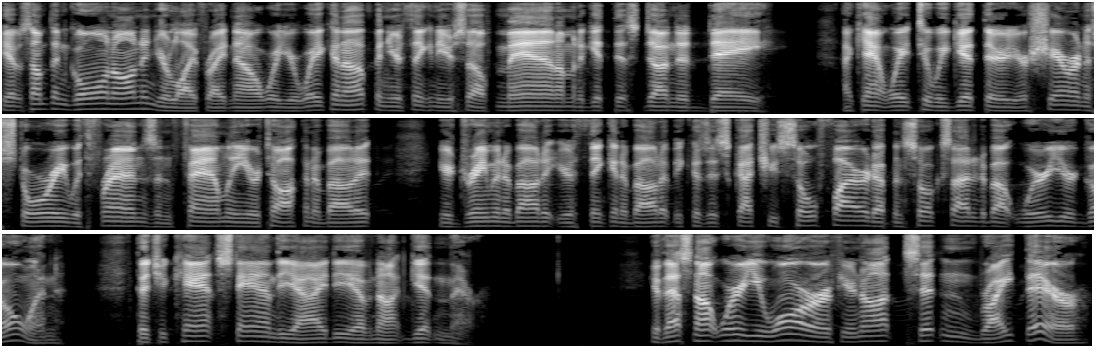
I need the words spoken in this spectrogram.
you have something going on in your life right now where you're waking up and you're thinking to yourself, man, I'm going to get this done today. I can't wait till we get there. You're sharing a story with friends and family. You're talking about it. You're dreaming about it. You're thinking about it because it's got you so fired up and so excited about where you're going that you can't stand the idea of not getting there. If that's not where you are, if you're not sitting right there,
